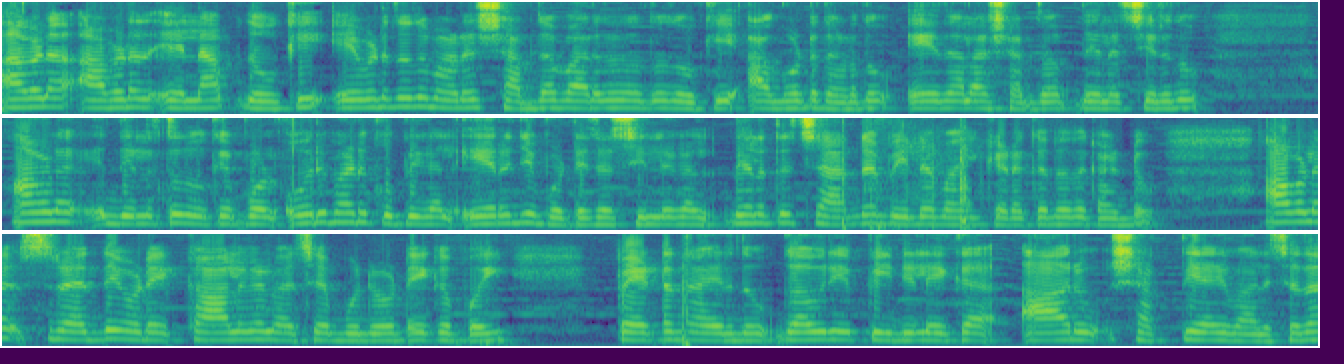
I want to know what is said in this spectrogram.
അവൾ അവിടെ എല്ലാം നോക്കി എവിടെ നിന്നുമാണ് ശബ്ദം വരുന്നതെന്ന് നോക്കി അങ്ങോട്ട് നടന്നു. എന്നാൽ ആ ശബ്ദം നിലച്ചിരുന്നു. അവൾ നിലത്ത് നോക്കിയപ്പോൾ ഒരുപാട് കുപ്പികൾ എറിഞ്ഞു പൊട്ടിച്ച ചില്ലുകൾ നിലത്ത് ചന്ന ഭിന്നമായി കിടക്കുന്നത് കണ്ടു. അവൾ ശ്രദ്ധയോടെ കാലുകൾ വച്ച് മുന്നോട്ടേക്ക് പോയി. പെട്ടെന്നായിരുന്നു ഗൗരിയെ പിന്നിലേക്ക് ആരു ശക്തിയായി വലിച്ചത്.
